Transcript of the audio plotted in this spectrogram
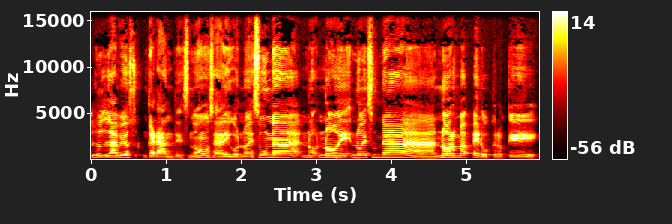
los labios grandes, ¿no? O sea, digo, no es una, no, no, e- no es una norma, pero creo que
